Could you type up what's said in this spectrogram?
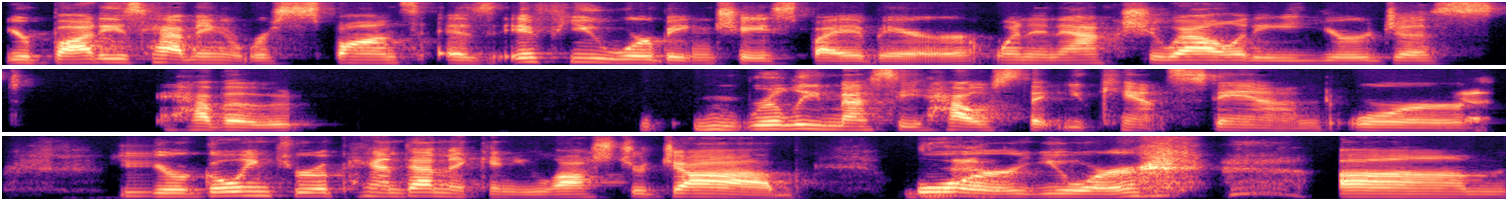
your body's having a response as if you were being chased by a bear when in actuality you're just have a really messy house that you can't stand or yeah. you're going through a pandemic and you lost your job or your um,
